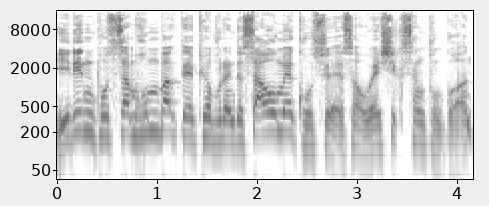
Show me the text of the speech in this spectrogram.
1인 보쌈 혼밥 대표 브랜드 싸움의 고수에서 외식 상품권,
